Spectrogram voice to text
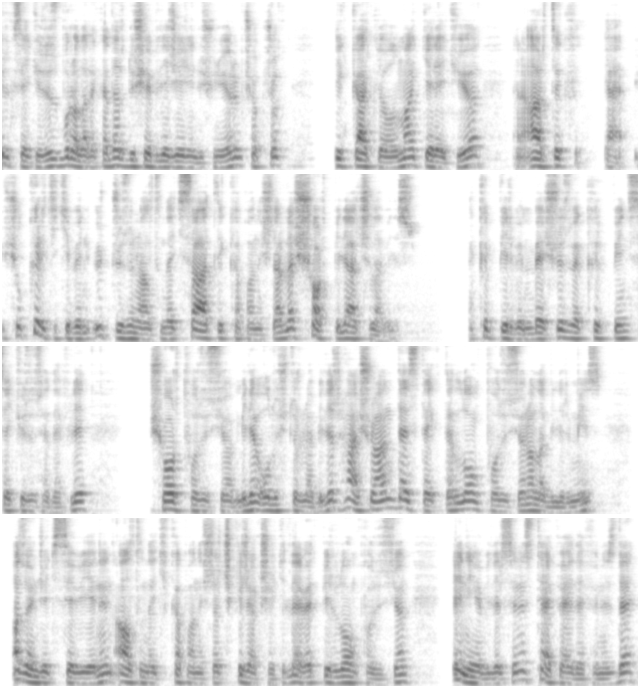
4800 buralara kadar düşebileceğini düşünüyorum. Çok çok dikkatli olmak gerekiyor. Yani artık yani şu 42.300'ün altındaki saatlik kapanışlarla short bile açılabilir. 41.500 ve 40.800 hedefli short pozisyon bile oluşturulabilir. Ha şu an destekte long pozisyon alabilir miyiz? Az önceki seviyenin altındaki kapanışla çıkacak şekilde evet bir long pozisyon deneyebilirsiniz. TP hedefinizde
